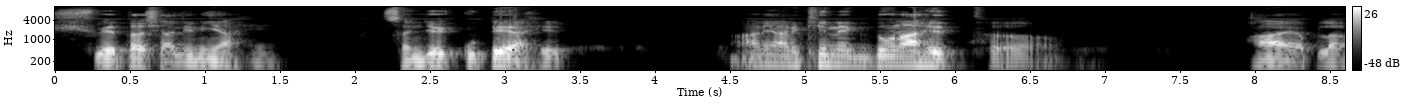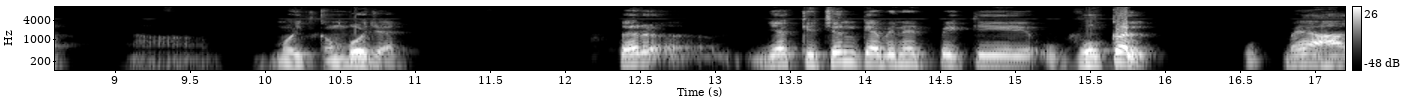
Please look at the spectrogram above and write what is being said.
श्वेता शालिनी आहे संजय कुटे आहेत आणि आणखीन एक दोन आहेत हा आहे आपला मोहित कंबोज आहे. तर या किचन कॅबिनेटपैकी व्होकल म्हणजे हा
